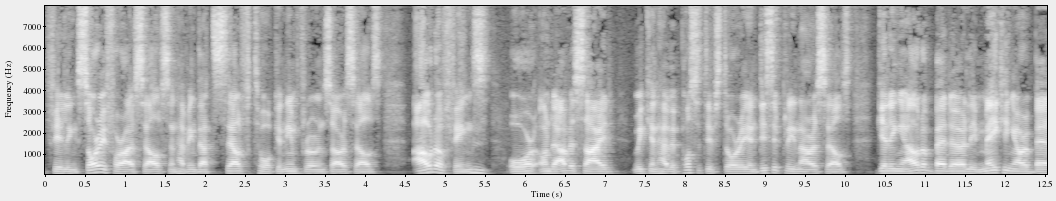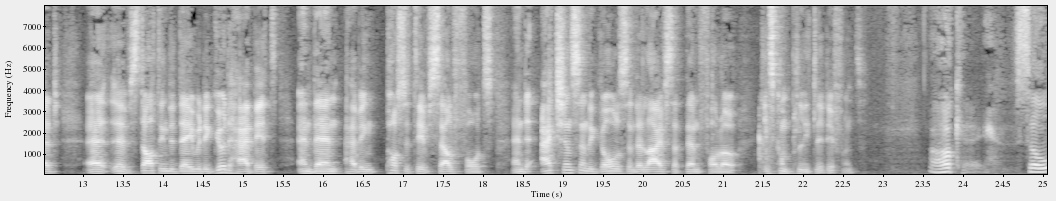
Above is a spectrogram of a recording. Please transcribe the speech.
feeling sorry for ourselves and having that self talk and influence ourselves out of things. Mm. Or on the other side, we can have a positive story and discipline ourselves, getting out of bed early, making our bed, uh, uh, starting the day with a good habit, and then having positive self thoughts and the actions and the goals and the lives that then follow is completely different. Okay. So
